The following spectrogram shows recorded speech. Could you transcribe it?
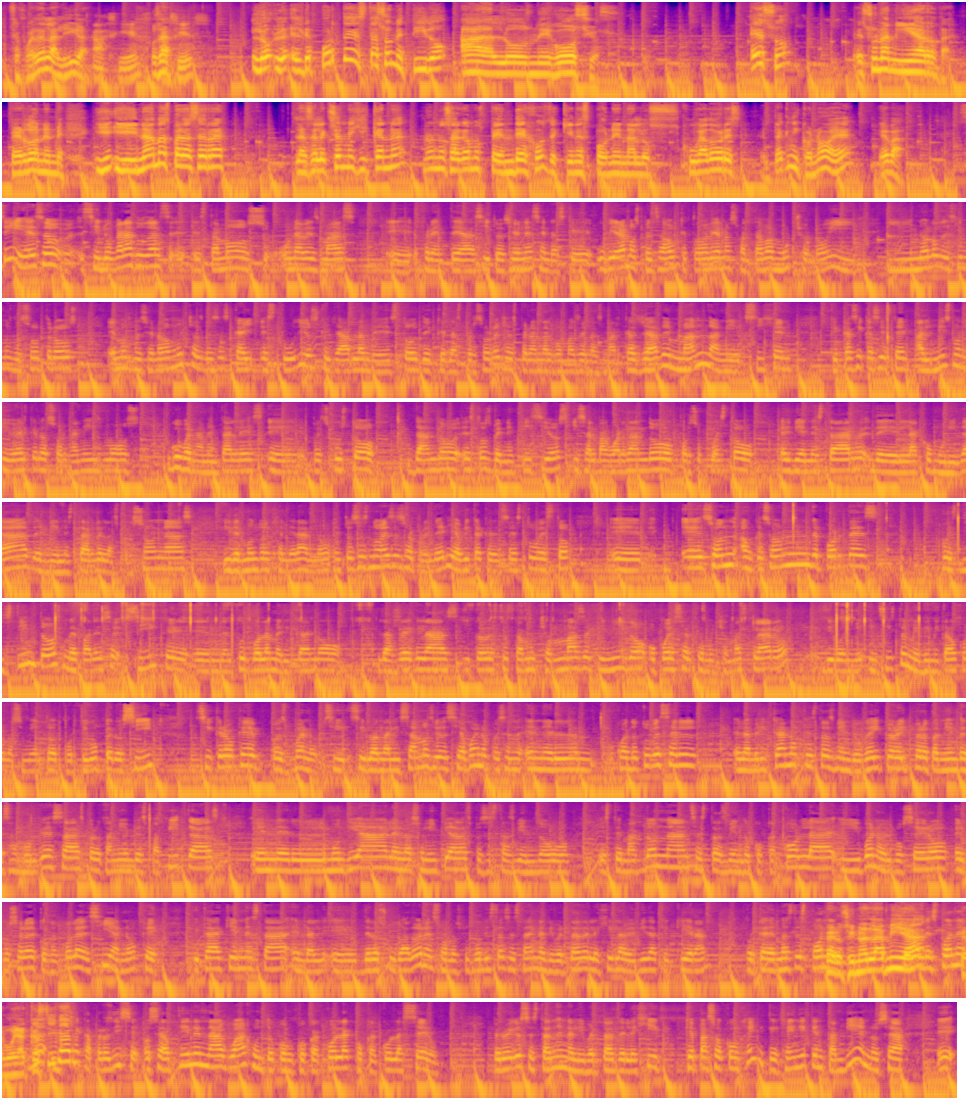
Se fue de la liga. Así es. O sea, así es. el deporte está sometido a los negocios. Eso es una mierda. Perdónenme. Y, y nada más para cerrar. La selección mexicana, no nos hagamos pendejos de quienes ponen a los jugadores. El técnico no, ¿eh? Eva. Sí, eso, sin lugar a dudas, eh, estamos una vez más eh, frente a situaciones en las que hubiéramos pensado que todavía nos faltaba mucho, ¿no? Y, y, no lo decimos nosotros, hemos mencionado muchas veces que hay estudios que ya hablan de esto, de que las personas ya esperan algo más de las marcas, ya demandan y exigen que casi casi estén al mismo nivel que los organismos gubernamentales, eh, pues justo dando estos beneficios y salvaguardando, por supuesto, el bienestar de la comunidad, el bienestar de las personas y del mundo en general, ¿no? Entonces no es de sorprender y ahorita que decías tú esto, eh, eh, son, aunque son deportes pues distintos. Me parece sí que en el fútbol americano las reglas y todo esto está mucho más definido o puede ser que mucho más claro. Digo, insisto, en mi limitado conocimiento deportivo, pero sí, sí creo que, pues bueno, si, si lo analizamos, yo decía, bueno, pues en, el, cuando tú ves el, el americano, que estás viendo? Gatorade, pero también ves hamburguesas, pero también ves papitas. En el mundial, en las olimpiadas, pues estás viendo este McDonald's, estás viendo Coca-Cola y bueno, el vocero, el vocero de Coca-Cola decía, ¿no? Que, que cada quien está en la, eh, de los jugadores o los futbolistas están en la libertad de elegir la bebida que quieran, porque además les ponen... Pero si no es la mía, te voy a castigar. pero dice, o sea, obtienen agua junto con Coca-Cola, Coca-Cola cero. Pero ellos están en la libertad de elegir. ¿Qué pasó con Heineken? Heineken también, o sea, eh,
